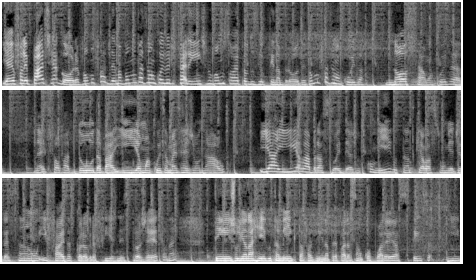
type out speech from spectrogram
E aí eu falei, Paty, e agora? Vamos fazer, mas vamos fazer uma coisa diferente, não vamos só reproduzir o que tem na Brother, vamos fazer uma coisa nossa, uma coisa né, de Salvador, da Bahia, uma coisa mais regional. E aí ela abraçou a ideia junto comigo, tanto que ela assume a direção e faz as coreografias nesse projeto, né? Tem Juliana Rego também, que está fazendo a preparação corporal e assistência e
